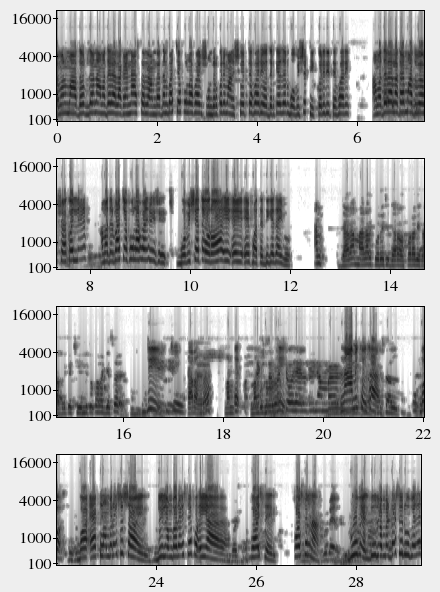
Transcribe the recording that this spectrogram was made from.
এমন মাদক যেন আমাদের এলাকায় না আসলে আমরা যেন বাচ্চা ফোলাফাই সুন্দর করে মানুষ করতে পারি ওদেরকে যেন ভবিষ্যৎ ঠিক করে দিতে পারি। আমাদের এলাকায় মাদক ব্যবসা করলে আমাদের বাচ্চা ফোলাফাই ভবিষ্যতে ওরা এই- পথের দিকে যাইবো। যারা মার্ডার করেছে যারা অপরাধী তাদেরকে চিহ্নিত করা গেছে? জি জি কারা এরা। না আমি এক নম্বর হচ্ছে সয়েল দুই নম্বর ফ- ইয়া ফয়সেল না? রুবেল। দুই নম্বরটা হচ্ছে রুবেল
